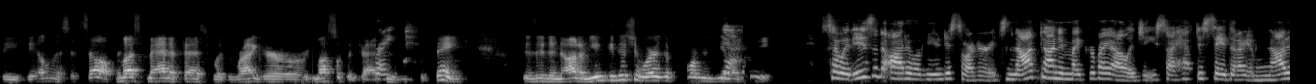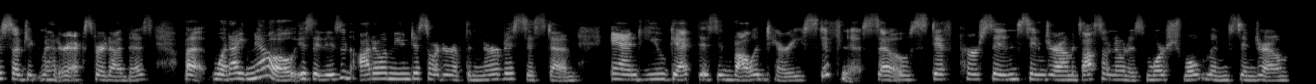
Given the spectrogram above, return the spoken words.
the, the illness itself. It must manifest with rigor or muscle contractions, right. you would think. Is it an autoimmune condition? Where is it performed in DLT? Yeah. So it is an autoimmune disorder. It's not done in microbiology. So I have to say that I am not a subject matter expert on this. But what I know is it is an autoimmune disorder of the nervous system. And you get this involuntary stiffness. So stiff person syndrome, it's also known as Moersch-Woltman syndrome.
